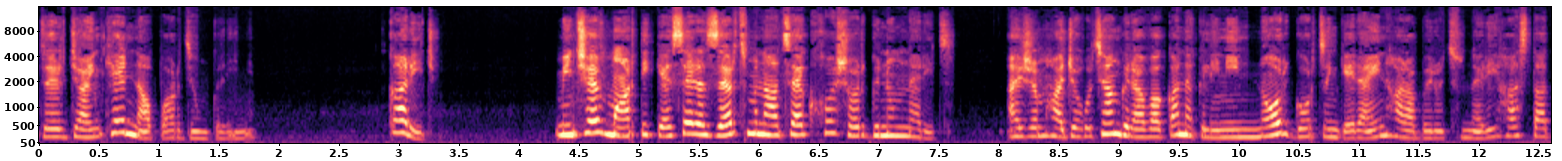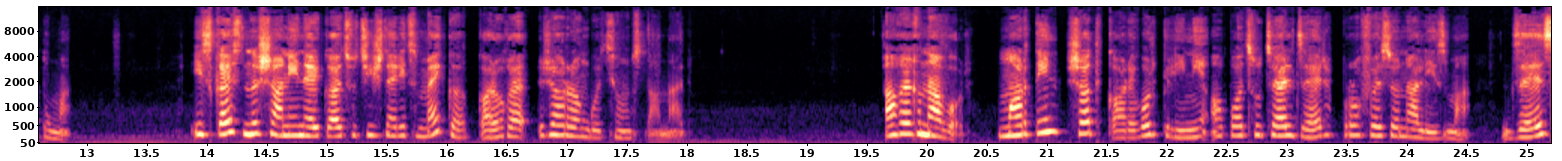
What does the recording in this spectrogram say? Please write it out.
Ձեր ջանքերն ապարդյուն կլինի։ Կարիճ. Մինչև մարտի կեսերը զերծ մնացեք խոշոր գնումներից։ Այժմ հաջողության գրավականը կլինի նոր գործընկերային հարաբերությունների հաստատումը։ Իսկ այս նշանի ներկայացուցիչներից մեկը կարող է ժառանգություն ստանալ։ Աղեղնավոր Մարտին շատ կարևոր կլինի ապացուցել ձեր պրոֆեսիոնալիզմը, ձեզ,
